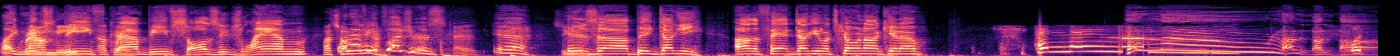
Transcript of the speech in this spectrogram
like Ground minced meat. beef, Okay. ground beef, sausage, lamb, That's what I'm- whatever your yeah. pleasure is. Okay. Yeah. So you- Here's uh, Big Dougie on the fan. Dougie, what's going on, kiddo? Hello. Hello. La, la, la. What-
